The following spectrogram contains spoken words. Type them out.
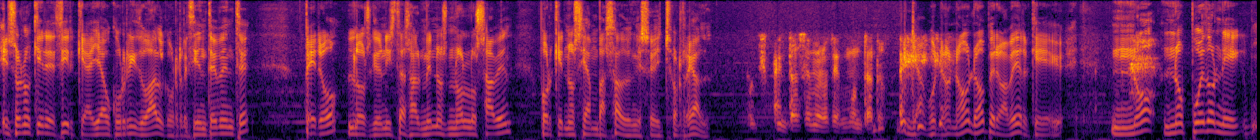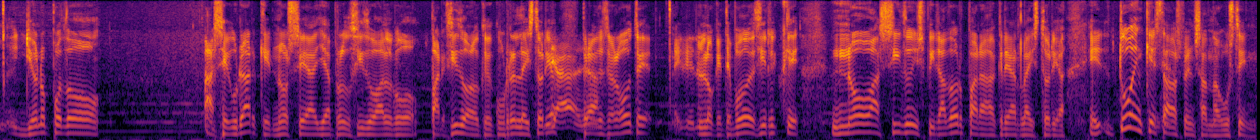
eso no quiere decir que haya ocurrido algo recientemente, pero los guionistas al menos no lo saben porque no se han basado en ese hecho real. Pues, Entonces me lo montado. Ya, bueno, no, no, pero a ver, que no, no puedo, ne- yo no puedo asegurar que no se haya producido algo parecido a lo que ocurre en la historia, Ya, pero desde luego te- eh, lo que te puedo decir es que no ha sido inspirador para crear la historia. Eh, ¿Tú en qué estabas pensando, Agustín?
